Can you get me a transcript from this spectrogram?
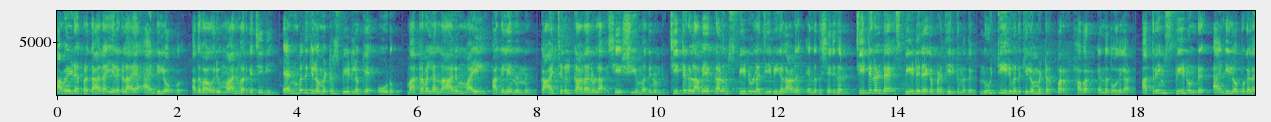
അവയുടെ പ്രധാന ഇരകളായ ആന്റിലോപ്പ് അഥവാ ഒരു മാൻവർഗ ജീവി എൺപത് കിലോമീറ്റർ സ്പീഡിലൊക്കെ ഓടും. മാത്രമല്ല നാല് മൈൽ അകലെ നിന്ന് കാഴ്ചകൾ കാണാനുള്ള ശേഷിയും അതിനുണ്ട്. ചീറ്റകൾ അവയെക്കാളും സ്പീഡുള്ള ജീവികളാണ് എന്നത് ശരി തന്നെ. ചീറ്റകളുടെ സ്പീഡ് രേഖപ്പെടുത്തിയിരിക്കുന്നത് നൂറ്റി ഇരുപത് കിലോമീറ്റർ പെർ ഹവർ എന്ന തോതിലാണ്. അത്രയും സ്പീഡുണ്ട് ആന്റിലോപ്പുകളെ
